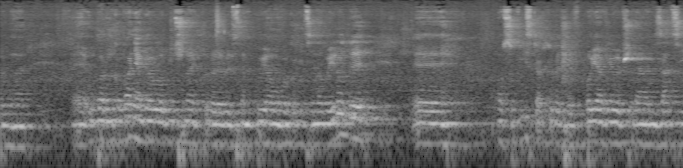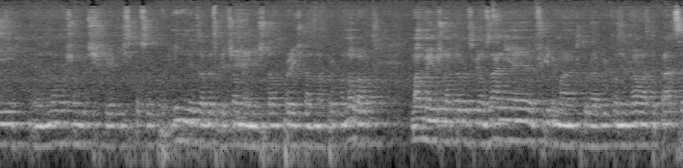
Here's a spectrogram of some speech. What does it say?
pewne e, uwarunkowania geologiczne, które występują w okolicy Nowej Rudy. E, Osuwiska, które się pojawiły przy realizacji, e, no, muszą być w jakiś sposób inny, zabezpieczone niż to projektant naproponował. Mamy już na to rozwiązanie. Firma, która wykonywała te prace,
